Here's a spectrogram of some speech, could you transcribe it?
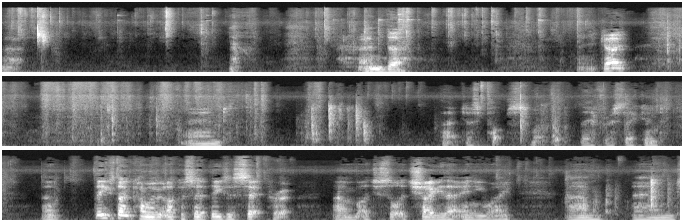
That. And uh, there you go. And that just pops there for a second. Um, these don't come with it like I said these are separate um, I just thought I'd show you that anyway. Um, and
